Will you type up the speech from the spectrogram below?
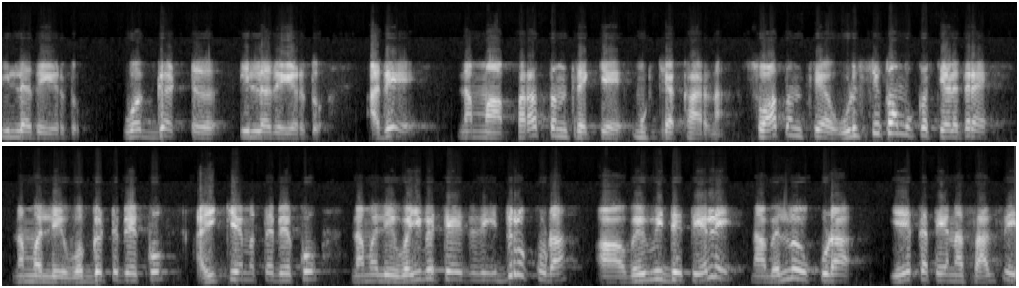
ಇಲ್ಲದೆ ಇರದು, ಒಗ್ಗಟ್ಟು ಇಲ್ಲದೆ ಇರುದು. ಅದೇ ನಮ್ಮ ಪರತಂತ್ರಕ್ಕೆ ಮುಖ್ಯ ಕಾರಣ. ಸ್ವಾತಂತ್ರ್ಯ ಉಳಿಸಿಕೊಂಬುಕು ಹೇಳಿದ್ರೆ ನಮ್ಮಲ್ಲಿ ಒಗ್ಗಟ್ಟು ಬೇಕು, ಐಕ್ಯಮತ್ಯ ಬೇಕು, ನಮ್ಮಲ್ಲಿ ವೈವಿಧ್ಯತೆ ಇದ್ರೂ ಕೂಡ ಆ ವೈವಿಧ್ಯತೆಯಲ್ಲಿ ನಾವೆಲ್ಲರೂ ಕೂಡ ಏಕತೆಯನ್ನ ಸಾಧಿಸಿ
